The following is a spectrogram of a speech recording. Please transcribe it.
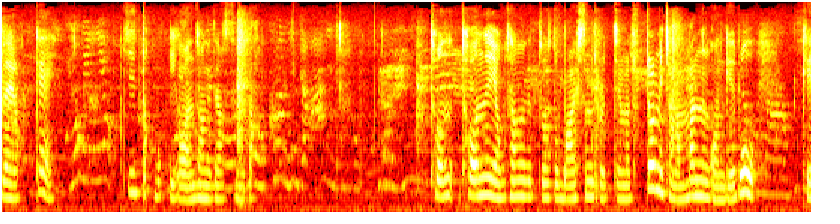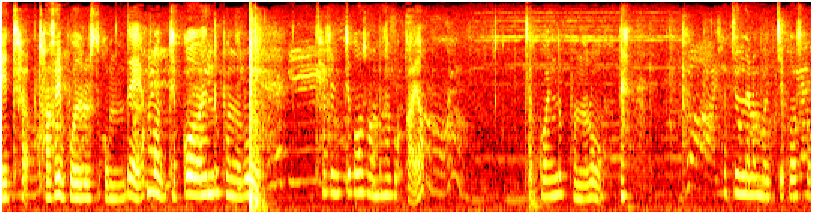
네 이렇게 유미님 치즈 떡볶이가 완성이 되었습니다. 전, 전에 영상에서도 말씀드렸지만 초점이 잘 안 맞는 관계로 이렇게 자, 자세히 보여드릴 수가 없는데 한번 제 거 핸드폰으로 사진 찍어서 한번 해볼까요? 제 거 핸드폰으로 네, 사진을 한번 찍어서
